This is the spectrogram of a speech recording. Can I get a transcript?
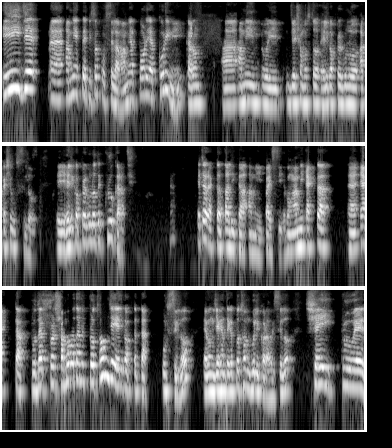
এই যে আমি একটা এপিসোড করছিলাম, আমি আর পরে আর করিনি, কারণ আমি ওই যে সমস্ত হেলিকপ্টারগুলো আকাশে উঠছিল, এই হেলিকপ্টার গুলোতে ক্রু কার আছে? এটার একটা তালিকা আমি পাইছি এবং আমি একটা একটা সম্ভবত আমি প্রথম যে হেলিকপ্টারটা উঠছিল এবং যেখান থেকে প্রথম গুলি করা হয়েছিল, সেই ক্রু এর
